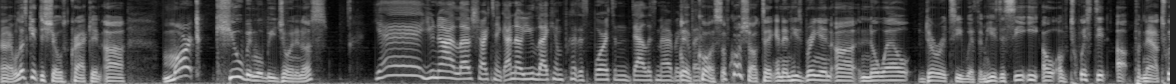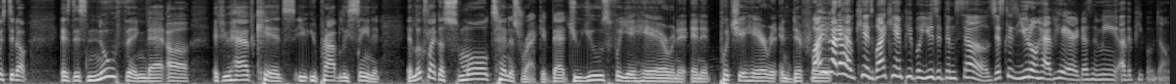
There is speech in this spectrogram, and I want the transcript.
All right, well, let's get the show cracking. Uh, Mark Cuban will be joining us. Yay! You know I love Shark Tank. I know you like him because of sports and the Dallas Mavericks. Yeah, of course, of course, Shark Tank. And then he's bringing uh, Noel Durity with him. He's the CEO of Twist It Up. Now, Twist It Up is this new thing that uh, if you have kids, you, you probably seen it. It looks like a small tennis racket that you use for your hair, and it and it puts your hair in, in different. Why you gotta have kids? Why can't people use it themselves? Just because you don't have hair doesn't mean other people don't.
